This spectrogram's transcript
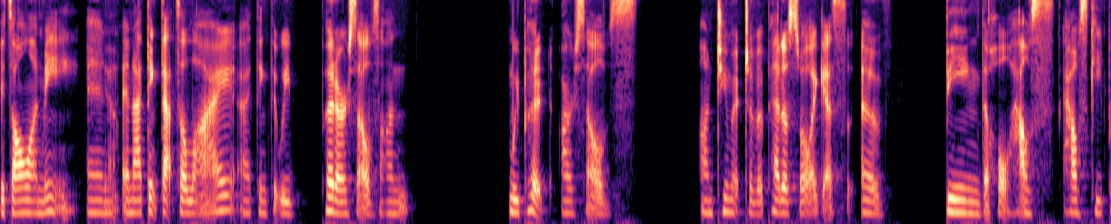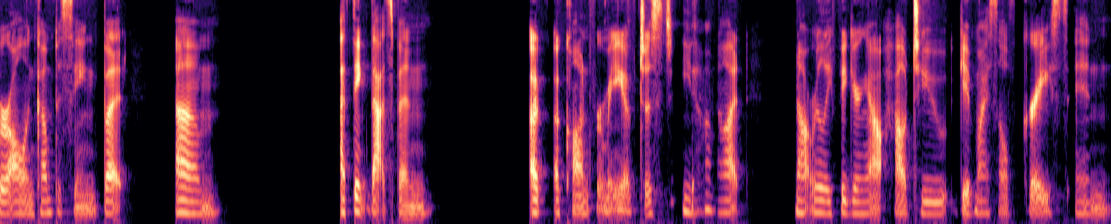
it's all on me. And Yeah. and i think that's a lie. I think that we put ourselves on we put ourselves on too much of a pedestal i guess of being the whole house housekeeper all encompassing but um I think that's been a, a con for me of just you know not not really figuring out how to give myself grace in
